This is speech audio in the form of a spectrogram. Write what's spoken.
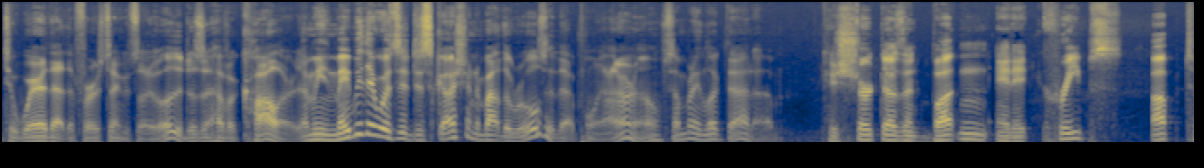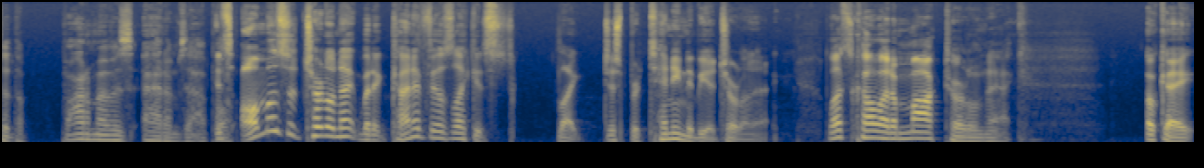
to wear that the first time. It's like, oh, it doesn't have a collar. I mean, maybe there was a discussion about the rules at that point. I don't know. Somebody looked that up. his shirt doesn't button, and it creeps up to the bottom of his Adam's apple. It's almost a turtleneck, but it kind of feels like it's like just pretending to be a turtleneck. Let's call it a mock turtleneck. Okay,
